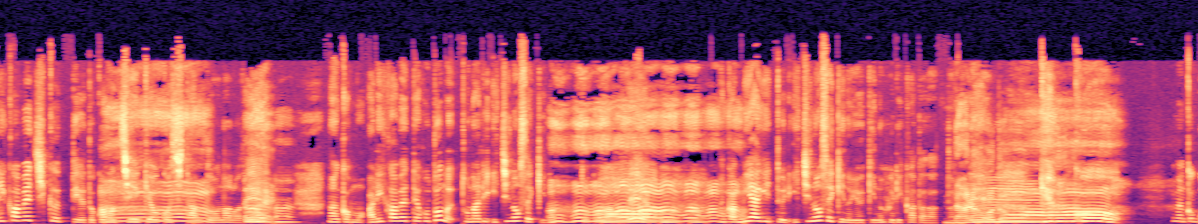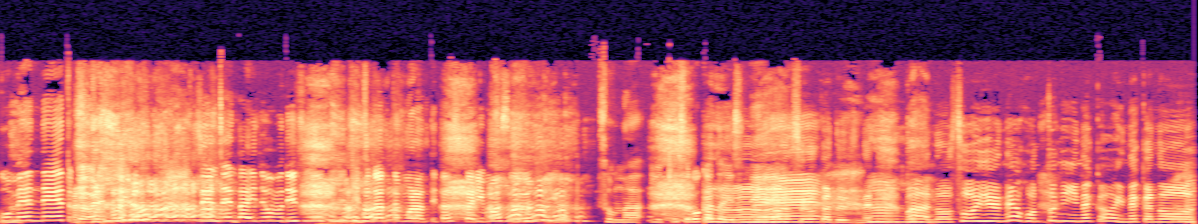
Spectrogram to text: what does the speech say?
有壁地区っていうところの地域おこし担当なので、なんかもう有壁ってほとんど隣一関のところなので、なんか宮城っていうより一関の雪の降り方だったので、なるほど。結構、なんかごめんねとか言われて、全然大丈夫です。手伝ってもらって助かりますっていう、そんな雪すごかったですね。すごかったですね。まああの、そういうね、本当に田舎は田舎の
